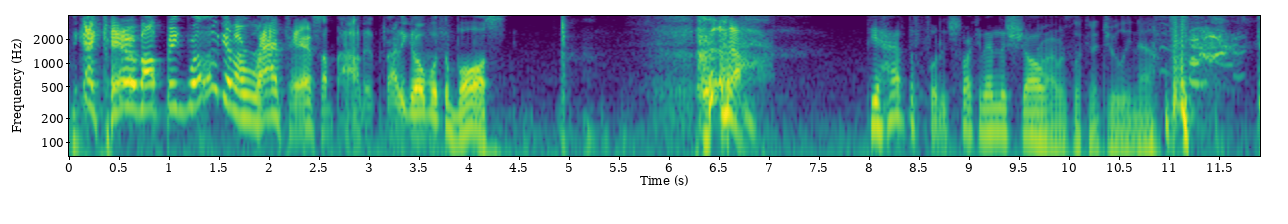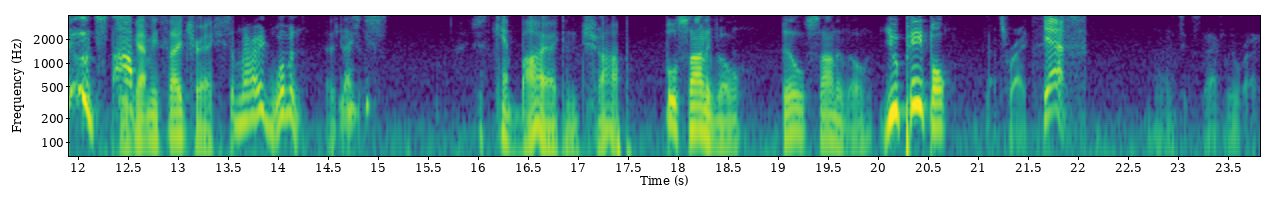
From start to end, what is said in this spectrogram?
Think I care about Big Brother? I don't give a rat's ass about it. Try to get over with the boss. Do you have the footage so I can end the show? Oh, I was looking at Julie now. Dude, stop. You got me sidetracked. She's a married woman. I Jesus. just can't buy. I can shop. Bill Sonneville. Bill Sonneville. You people. That's right. Yes. That's exactly right.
